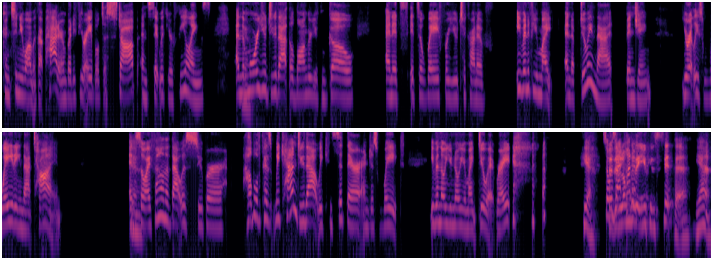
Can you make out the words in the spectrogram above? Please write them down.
continue on with that pattern. But if you're able to stop and sit with your feelings, and the Yeah. more you do that, the longer you can go. And it's it's a way for you to kind of, even if you might end up doing that binging, you're at least waiting that time. And Yeah. so I found that that was super helpful because we can do that. We can sit there and just wait, even though you know you might do it, right? Yeah. So but is the that longer kind of- that you can sit there, yeah.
